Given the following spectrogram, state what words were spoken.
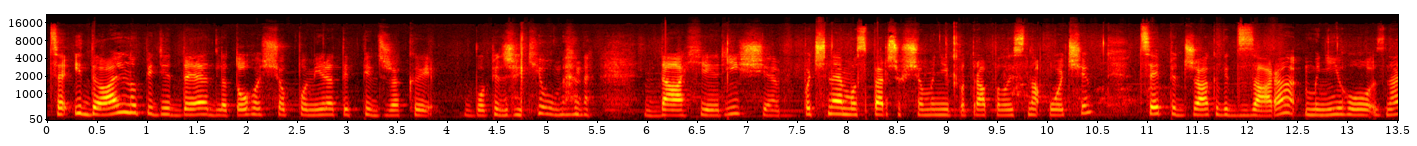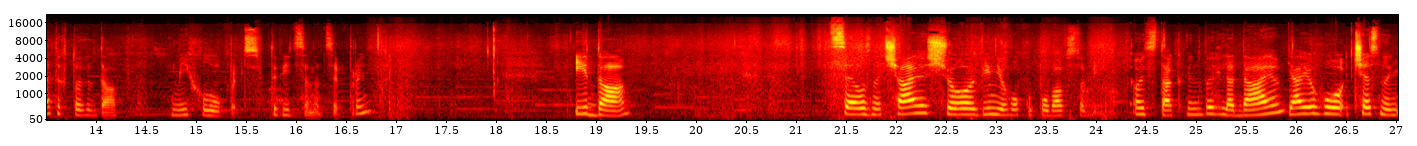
це ідеально підійде для того, щоб поміряти піджаки. Бо піджаків у мене дахіріще. Почнемо з перших, що мені потрапились на очі. Це піджак від Zara. Мені його, знаєте, хто віддав? Мій хлопець. Дивіться на цей принт. І да, це означає, що він його купував собі. Ось так він виглядає. Я його, чесно,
